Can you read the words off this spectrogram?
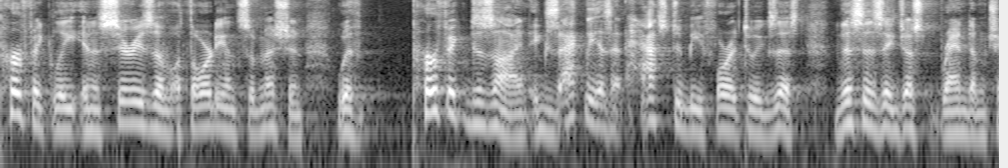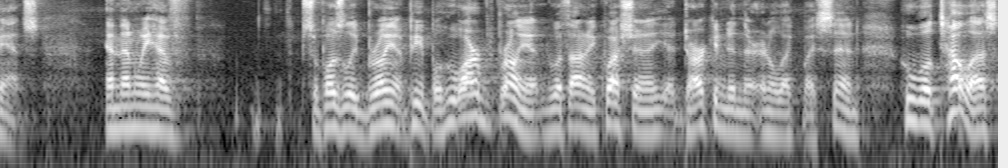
perfectly in a series of authority and submission with perfect design, exactly as it has to be for it to exist. This is a just random chance. And then we have supposedly brilliant people who are brilliant without any question and yet darkened in their intellect by sin who will tell us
